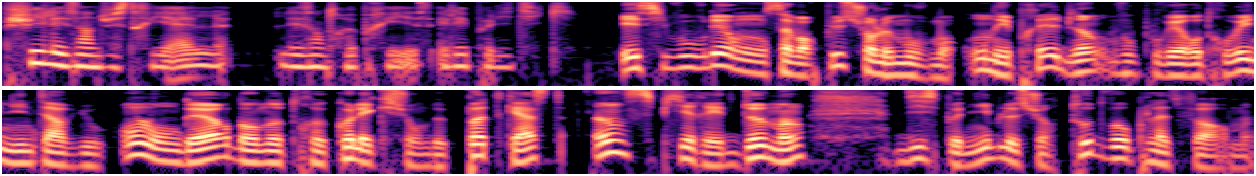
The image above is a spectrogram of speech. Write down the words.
puis les industriels, les entreprises et les politiques. Et si vous voulez en savoir plus sur le mouvement On est prêt, eh bien vous pouvez retrouver une interview en longueur dans notre collection de podcasts Inspirés demain, disponible sur toutes vos plateformes.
